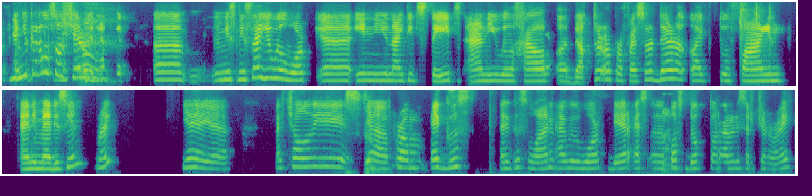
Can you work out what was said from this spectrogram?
And you can also share with us um, Miss Nisa, you will work uh, in United States and you will help a doctor or professor there, like to find any medicine, right? Yeah, yeah, yeah. Actually, so. yeah, from August August one, I will work there as a postdoctoral researcher, right?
